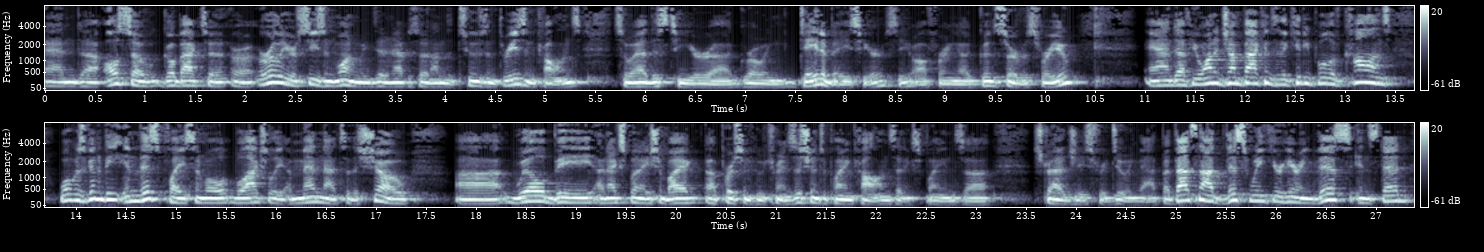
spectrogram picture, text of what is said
and uh, also go back to earlier season one. We did an episode on the twos and threes in Collins, so add this to your uh, growing database here. See, offering a good service for you. And if you want to jump back into the kiddie pool of Collins, what was going to be in this place, and we'll we'll actually amend that to the show. Uh, will be an explanation by a, a, person who transitioned to playing Collins and explains uh, strategies for doing that. But that's not this week. You're hearing this instead.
